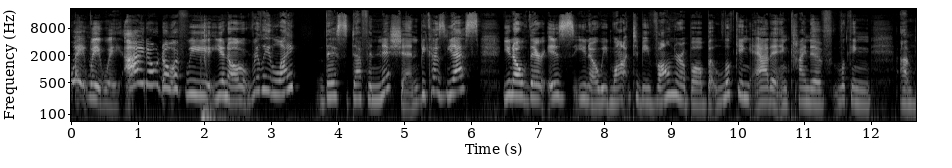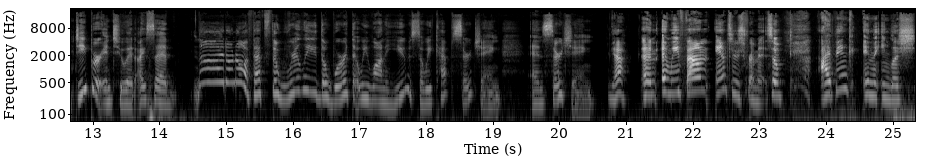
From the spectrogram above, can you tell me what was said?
wait, wait, wait. I don't know if we, you know, really like this definition because, yes, you know, there is, you know, we want to be vulnerable, but looking at it and kind of looking um, deeper into it, I said, no, I don't know if that's the really the word that we want to use. So we kept searching and searching. Yeah. And and we found answers from it. So I think in the English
